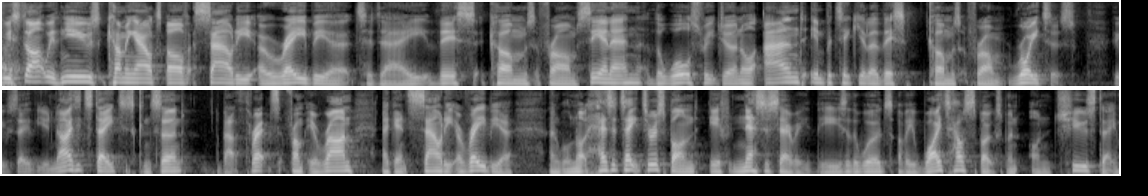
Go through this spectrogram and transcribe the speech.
We start with news coming out of Saudi Arabia today. This comes from CNN, the Wall Street Journal, and in particular, this comes from Reuters, who say the United States is concerned about threats from Iran against Saudi Arabia and will not hesitate to respond if necessary. These are the words of a White House spokesman on Tuesday.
